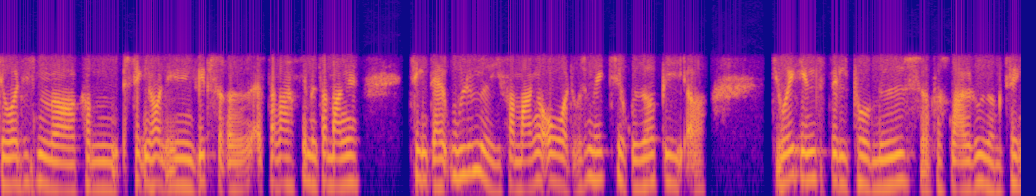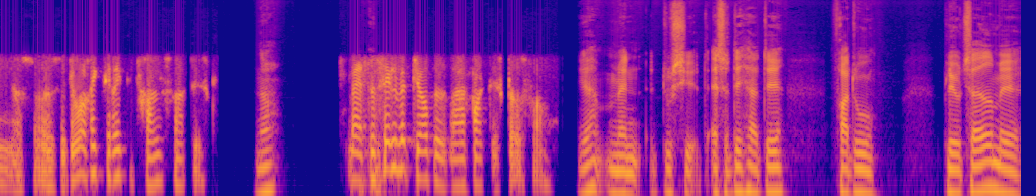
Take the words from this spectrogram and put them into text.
det var ligesom at komme stikke en hånd ind i en vipserede. Altså, der var simpelthen så mange ting, der havde ulmet i for mange år. Det var simpelthen ikke til at rydde op i, og de var ikke indstillet på at mødes og få snakket ud om tingene og sådan noget. Så det var rigtig, rigtig træls, faktisk. Nå. Men altså, selve jobbet var jeg faktisk glad for. Ja, men du siger, altså det her, det fra du blev taget med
